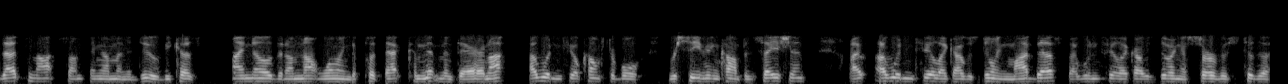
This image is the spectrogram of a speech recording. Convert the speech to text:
That's not something I'm going to do because I know that I'm not willing to put that commitment there, and I I wouldn't feel comfortable receiving compensation. I I wouldn't feel like I was doing my best. I wouldn't feel like I was doing a service to the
